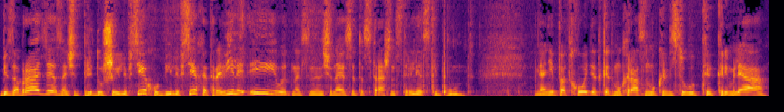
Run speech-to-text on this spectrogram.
безобразие, значит, придушили всех, убили всех, отравили, и вот начинается этот страшный стрелецкий бунт они подходят к этому красному крыльцу Кремля,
